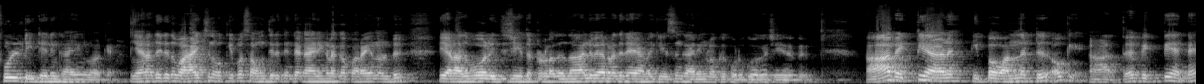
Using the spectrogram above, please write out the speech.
ഫുൾ ഡീറ്റെയിലും കാര്യങ്ങളും ഒക്കെ. ഞാൻ അതിരുന്ന് വായിച്ച് നോക്കിയപ്പോൾ സൗന്ദര്യത്തിന്റെ കാര്യങ്ങളൊക്കെ പറയുന്നുണ്ട്. ഇയാൾ അതുപോലെ ഇത് ചെയ്തിട്ടുള്ളത് നാല് പേരുടെതിരെയാണ് കേസും കാര്യങ്ങളൊക്കെ കൊടുക്കുകയൊക്കെ ചെയ്തത്. ആ വ്യക്തിയാണ് ഇപ്പൊ വന്നിട്ട് ഓക്കെ അത് വ്യക്തി തന്നെ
